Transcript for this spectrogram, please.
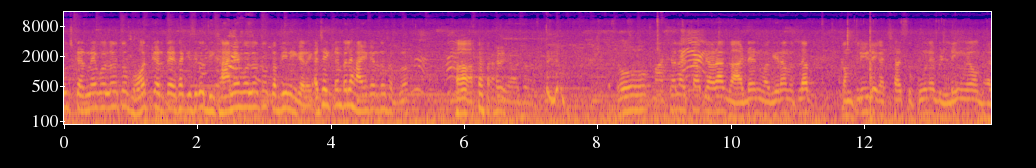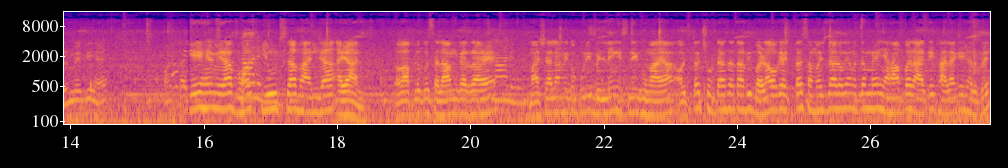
कुछ करने बोलो तो बहुत करते हैं ऐसा किसी को दिखाने बोलो तो कभी नहीं करेगा। अच्छा एक टाइम पहले हाई कर दो सबको। हाँ। तो माशाल्लाह इतना प्यारा गार्डन वगैरह मतलब कंप्लीट एक अच्छा सुकून है बिल्डिंग में और घर में भी है। और ये है मेरा बहुत क्यूट सा भांजा अयान और आप लोग को सलाम कर रहा है। माशाल्लाह मेरे को पूरी बिल्डिंग इसने घुमाया। और इतना छोटा सा था, अभी बड़ा हो गया, इतना समझदार हो गया मतलब मैं यहाँ पर आके, खाला के घर पे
